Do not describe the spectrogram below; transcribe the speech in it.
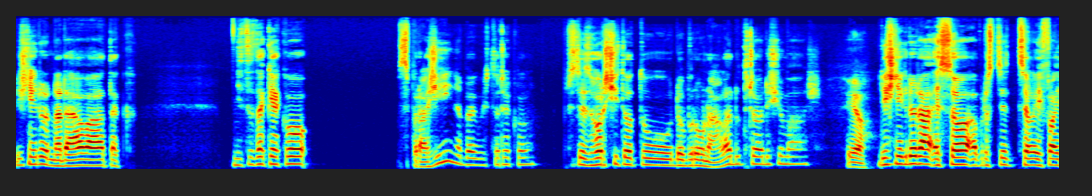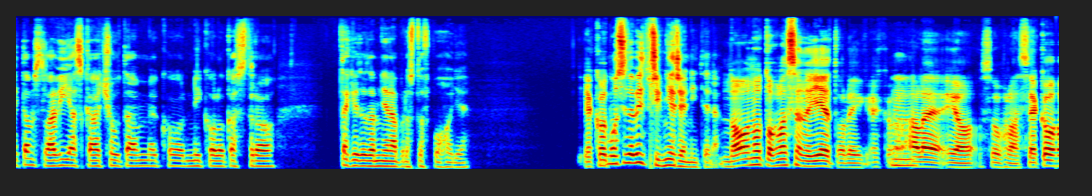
když někdo nadává, tak mě to tak jako spraží, nebo jak bych to řekl? Prostě zhorší to tu dobrou náladu třeba, když ji máš. Jo, Když někdo dá ESO a prostě celý flight tam slaví a skáčou tam jako Nicolo Castro, tak je to za mě naprosto v pohodě. Jako, Musí to být přiměřený teda. No, no tohle se neděje tolik, jako, Hmm. hmm. ale jo, souhlas. Jako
